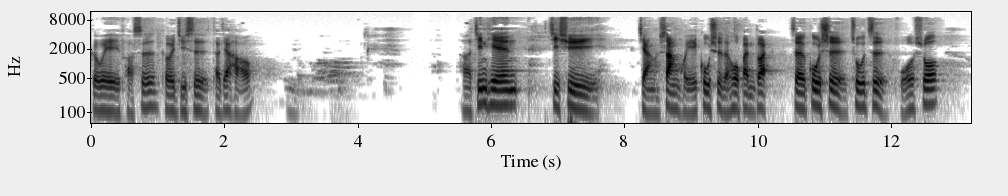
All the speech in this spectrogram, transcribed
各位法师、各位居士，大家好。啊，今天继续讲上回故事的后半段。这故事出自《佛说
